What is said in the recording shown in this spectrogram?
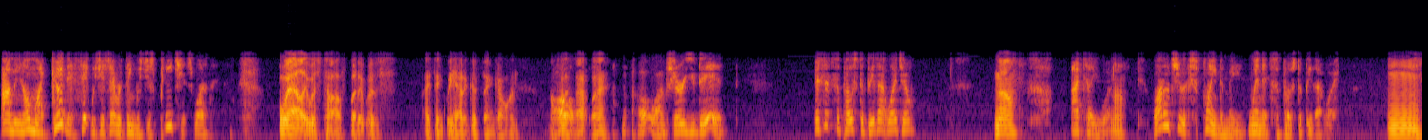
I mean, oh my goodness, it was just everything was just peaches, wasn't it? Well, it was tough, but it was. I think we had a good thing going. I'll oh. put it that way. Oh, I'm sure you did. Is it supposed to be that way, Joe? No. I tell you what. No. Why don't you explain to me when it's supposed to be that way? Mm,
